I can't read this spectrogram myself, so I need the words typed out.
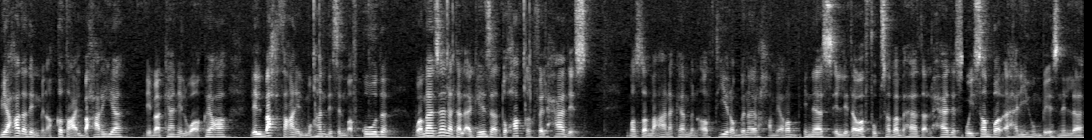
بعدد من القطع البحرية لمكان الواقعة للبحث عن المهندس المفقود وما زالت الأجهزة تحقق في الحادث. مصدر معانا كان من RT ربنا يرحم يا رب. الناس اللي توفوا بسبب هذا الحادث ويصبر أهاليهم بإذن الله.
